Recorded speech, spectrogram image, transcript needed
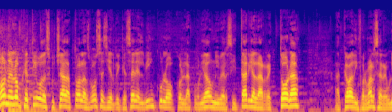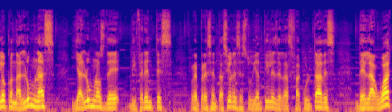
Con el objetivo de escuchar a todas las voces y enriquecer el vínculo con la comunidad universitaria, la rectora acaba de informar, se reunió con alumnas y alumnos de diferentes representaciones estudiantiles de las facultades de la UAC.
